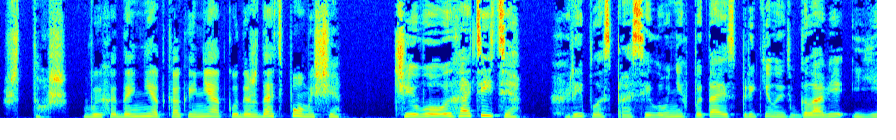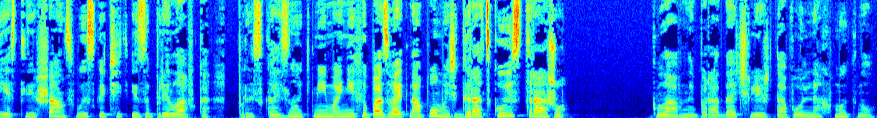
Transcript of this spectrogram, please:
«Что ж, выхода нет, как и неоткуда ждать помощи». «Чего вы хотите?» — хрипло спросила у них, пытаясь прикинуть в голове, есть ли шанс выскочить из-за прилавка, проскользнуть мимо них и позвать на помощь городскую стражу. Главный бородач лишь довольно хмыкнул.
